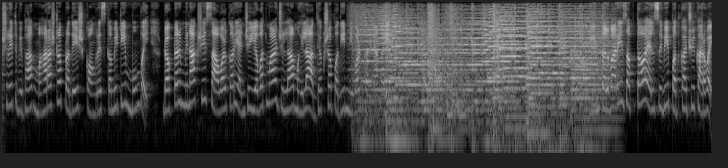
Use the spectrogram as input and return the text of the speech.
निराधार विभाग Maharashtra Pradesh Congress committee Mumbai. Doctor Meenakshi Sawalkar यांची यवतमाळ जिल्हा महिला अध्यक्षपदी निवड करण्यात आली. तलवारी जप्त एलसीबी पथकाची कारवाई.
